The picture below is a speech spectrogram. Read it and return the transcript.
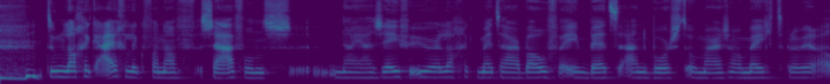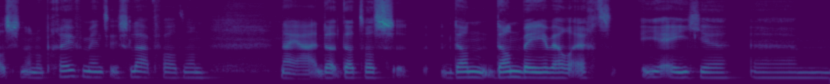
Toen lag ik eigenlijk vanaf s'avonds, eh, nou ja, zeven uur lag ik met haar boven in bed aan de borst om maar zo een beetje te proberen. Als je dan op een gegeven moment in slaap valt, dan, nou ja, dat, dat was, dan, dan ben je wel echt in je eentje, ehm,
